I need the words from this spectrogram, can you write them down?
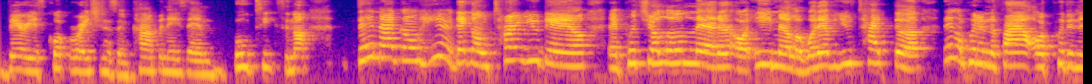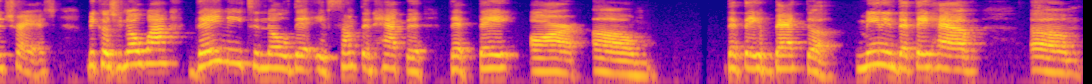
various corporations and companies and boutiques and all they're not gonna hear. They're gonna turn you down and put your little letter or email or whatever you typed up. They're gonna put in the file or put in the trash because you know why? They need to know that if something happened, that they are um that they backed up, meaning that they have um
